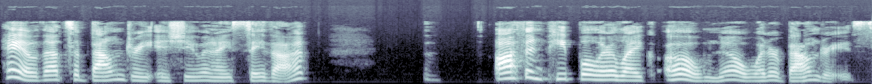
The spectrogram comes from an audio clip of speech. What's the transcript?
hey, oh, that's a boundary issue, and I say that, often people are like, oh, no, what are boundaries?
